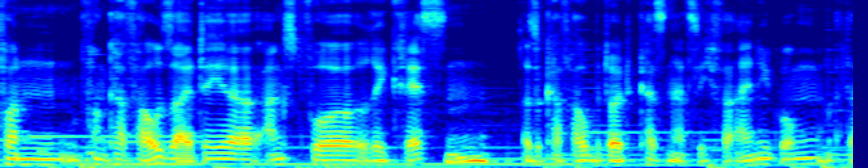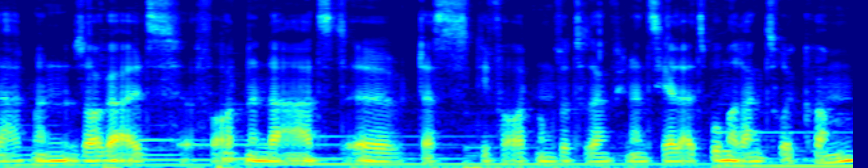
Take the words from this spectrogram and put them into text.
Von, von KV-Seite her Angst vor Regressen. Also KV bedeutet Kassenärztliche Vereinigung. Da hat man Sorge als verordnender Arzt, äh, dass die Verordnungen sozusagen finanziell als Bumerang zurückkommen,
